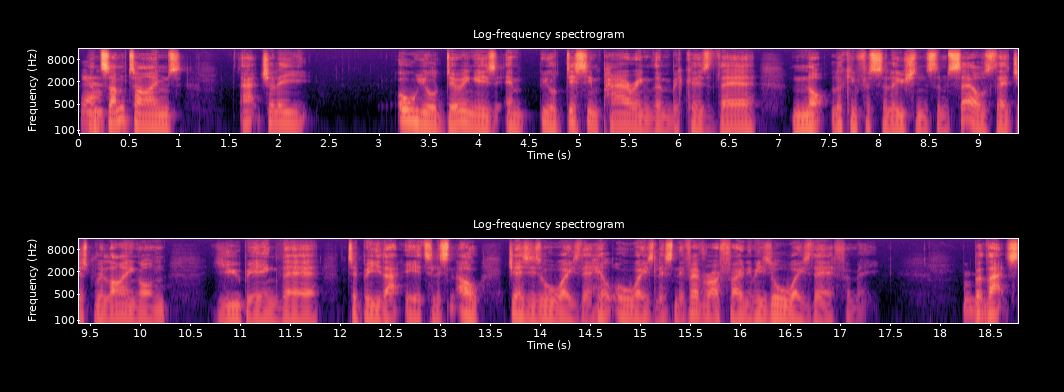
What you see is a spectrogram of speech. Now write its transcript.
Yeah. And sometimes actually all you're doing is you're disempowering them because they're not looking for solutions themselves. They're just relying on you being there to be that ear to listen. Oh, Jez is always there. He'll always listen. If ever I phone him, he's always there for me. Mm-hmm. But that's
